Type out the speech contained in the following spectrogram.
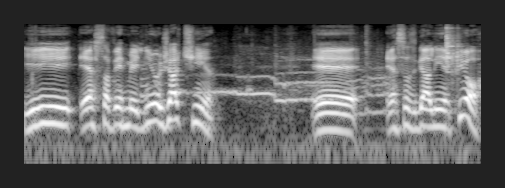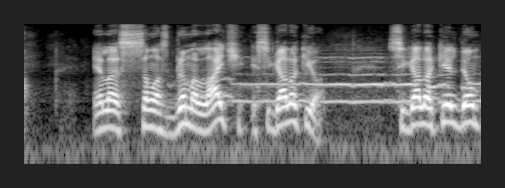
e essa vermelhinha eu já tinha. É, essas galinhas aqui, ó, elas são as Brahma Light. Esse galo aqui, ó. Esse galo aqui, ele deu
